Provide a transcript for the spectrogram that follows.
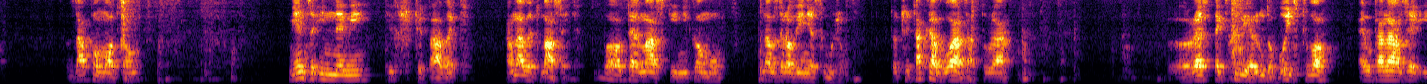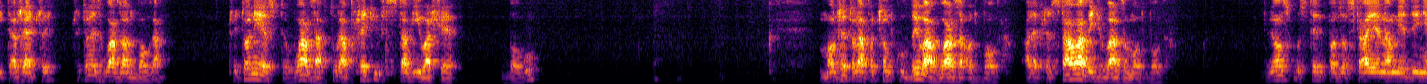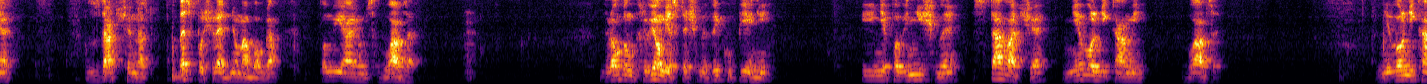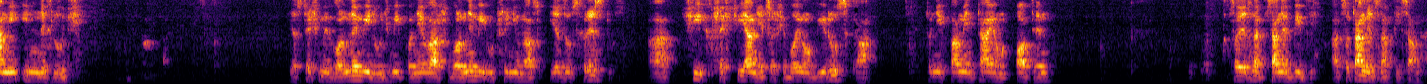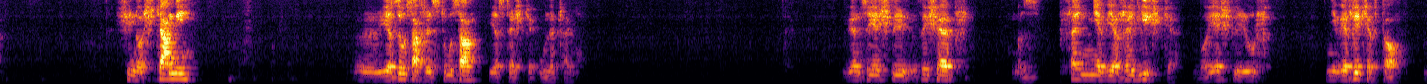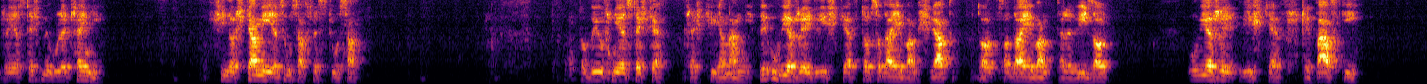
za pomocą między innymi tych szczypawek, a nawet masek, bo te maski nikomu na zdrowie nie służą. To czy taka władza, która respektuje ludobójstwo, eutanazję i te rzeczy, czy to jest władza od Boga? Czy to nie jest władza, która przeciwstawiła się Bogu? Może to na początku była władza od Boga, ale przestała być władzą od Boga. W związku z tym pozostaje nam jedynie zdać się nad, bezpośrednio na Boga, pomijając władzę. Drogą krwią jesteśmy wykupieni i nie powinniśmy stawać się niewolnikami władzy, niewolnikami innych ludzi. Jesteśmy wolnymi ludźmi, ponieważ wolnymi uczynił nas Jezus Chrystus. A ci chrześcijanie, co się boją wiruska, to niech pamiętają o tym, co jest napisane w Biblii. A co tam jest napisane? Silnościami y, Jezusa Chrystusa jesteście uleczeni. Więc jeśli wy się przeniewierzyliście, bo jeśli już nie wierzycie w to, że jesteśmy uleczeni silnościami Jezusa Chrystusa, to wy już nie jesteście chrześcijanami. Wy uwierzyliście w to, co daje wam świat, w to, co daje wam telewizor. Uwierzyliście w szczypawki,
